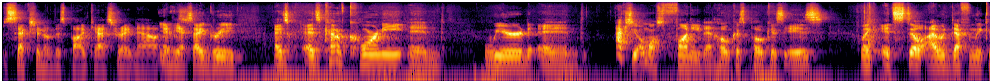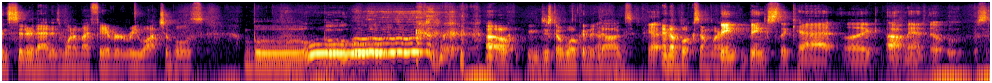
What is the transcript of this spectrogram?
section of this podcast right now. And Yes. yes, I agree. As as kind of corny and weird and actually almost funny that Hocus Pocus is, like it's still I would definitely consider that as one of my favorite rewatchables. Boo. uh oh, we just awoken the dogs. Yeah. And a book somewhere. Bink, Binx the cat. Like, oh man, it was,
